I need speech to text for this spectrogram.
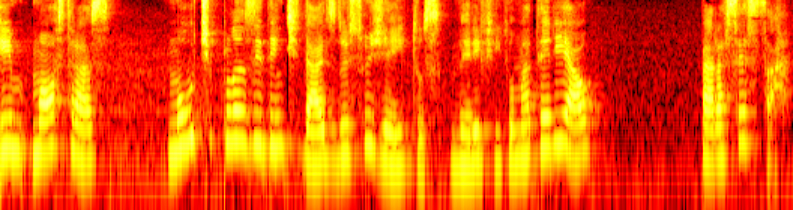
e mostra as múltiplas identidades dos sujeitos. Verifique o material para acessar.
